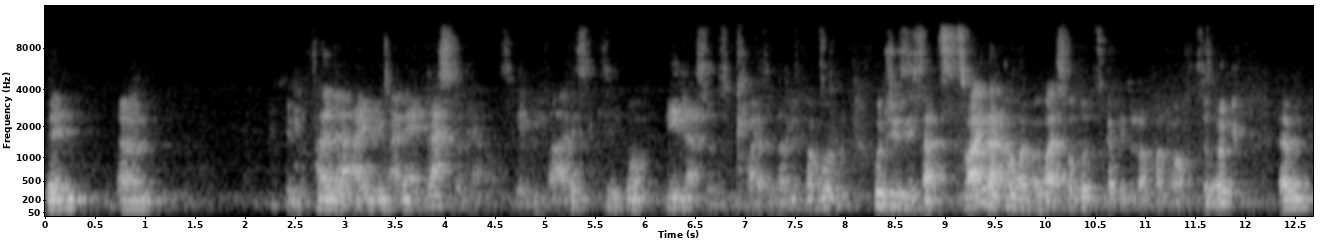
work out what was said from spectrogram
wenn ähm, im Fall der Einwilligung eine Entlastung herausgeht. Die Frage ist, sind nur Niederlassungsbeweise damit verbunden? Und schließlich Satz 2, da kommen wir Beweisverbundskapitel nochmal drauf zurück. Ähm,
